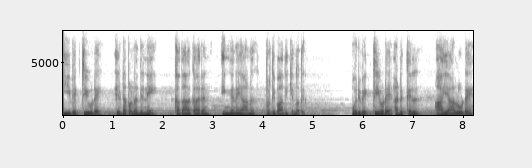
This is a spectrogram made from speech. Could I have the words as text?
ഈ വ്യക്തിയുടെ ഇടപെടലിനെ കഥാകാരൻ ഇങ്ങനെയാണ് പ്രതിപാദിക്കുന്നത്. ഒരു വ്യക്തിയുടെ അടുക്കൽ അയാളുടെ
